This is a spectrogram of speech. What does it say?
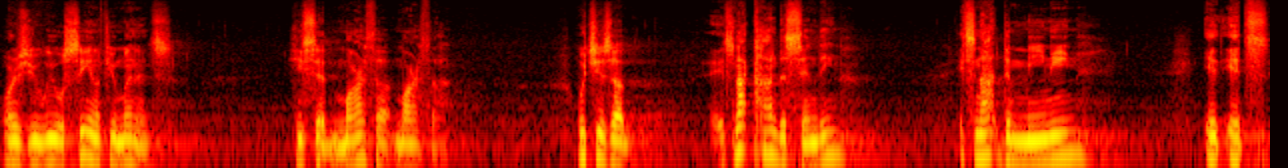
or as you, we will see in a few minutes, he said, Martha, Martha, which is a, it's not condescending, it's not demeaning it, it's,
